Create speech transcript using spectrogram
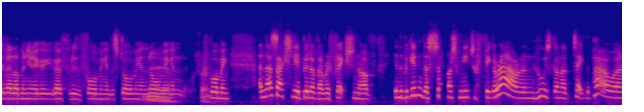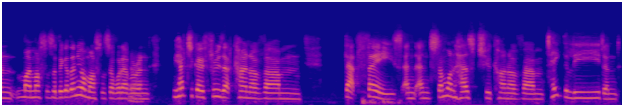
development. You know you go through the forming and the storming and the norming yeah, yeah, and sure. forming and that's actually a bit of a reflection of in the beginning there's so much we need to figure out and who's going to take the power and my muscles are bigger than your muscles or whatever. Yeah. and we have to go through that kind of um, that phase and and someone has to kind of um, take the lead and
